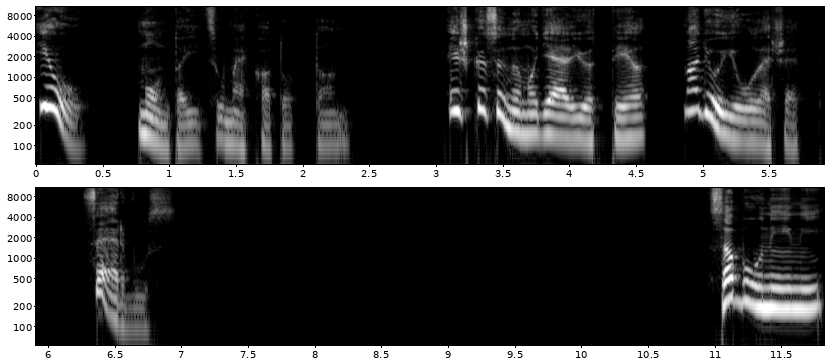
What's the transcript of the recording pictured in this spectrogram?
Jó, mondta Icu meghatottan. És köszönöm, hogy eljöttél. Nagyon jól esett. Szervusz! Szabó néni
